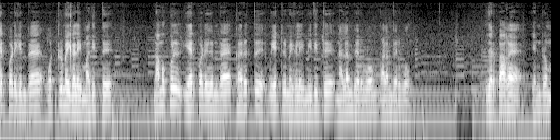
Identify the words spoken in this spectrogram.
ஏற்படுகின்ற ஒற்றுமைகளை மதித்து நமக்குள் ஏற்படுகின்ற கருத்து வேற்றுமைகளை மிதித்து நலம் பெறுவோம் வளம் பெறுவோம். இதற்காக என்றும்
